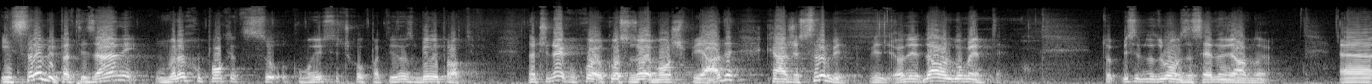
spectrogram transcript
i Srbi partizani u vrhu pokreta su komunističkog partizana bili protiv. Znači, neko ko, ko se zove Moša Pijade, kaže, Srbi, vidi, on je dao argumente, to mislim na drugom zasedanju javno e,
